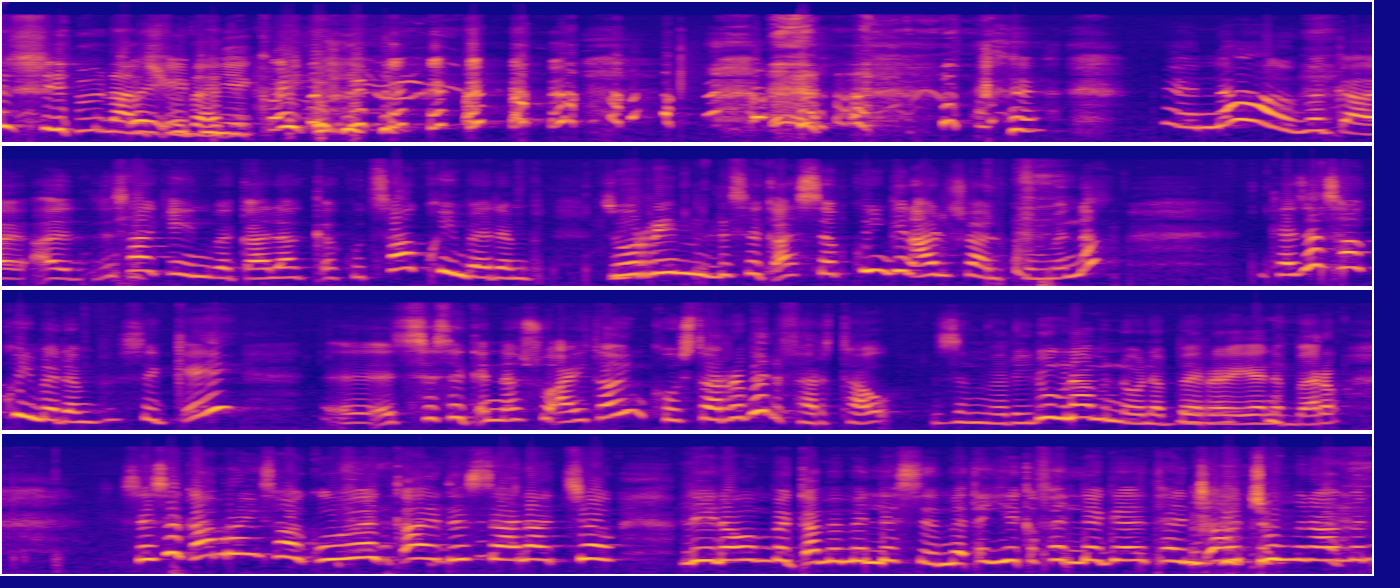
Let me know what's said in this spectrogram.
እሺ ምን አልሽ ቆይ ታዲያ? ኤዱዬ፣ ቆይ እና በቃ ሳቄን በቃ ላቀኩት። ሳኩኝ በደንብ ዞሬ ልስቅ አሰብኩኝ፣ ግን አልቻልኩም እና ከዛ ሳኩኝ በደንብ ስቄ ስስቅ እነሱ አይተውኝ ኮስተር ብል ፈርተው ዝም ሊሉ ምናምን ነው ነበረ የነበረው። ስስቅ አብረውኝ ሳቁ። በቃ ደስ አላቸው። ሌላውን በቃ መመለስ መጠየቅ ፈለገ። ተንጫጩ ምናምን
